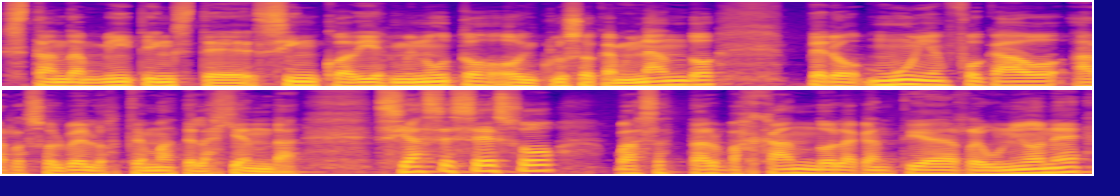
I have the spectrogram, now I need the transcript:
stand-up meetings de 5 a 10 minutos o incluso caminando, pero muy enfocado a resolver los temas de la agenda. Si haces eso, vas a estar bajando la cantidad de reuniones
